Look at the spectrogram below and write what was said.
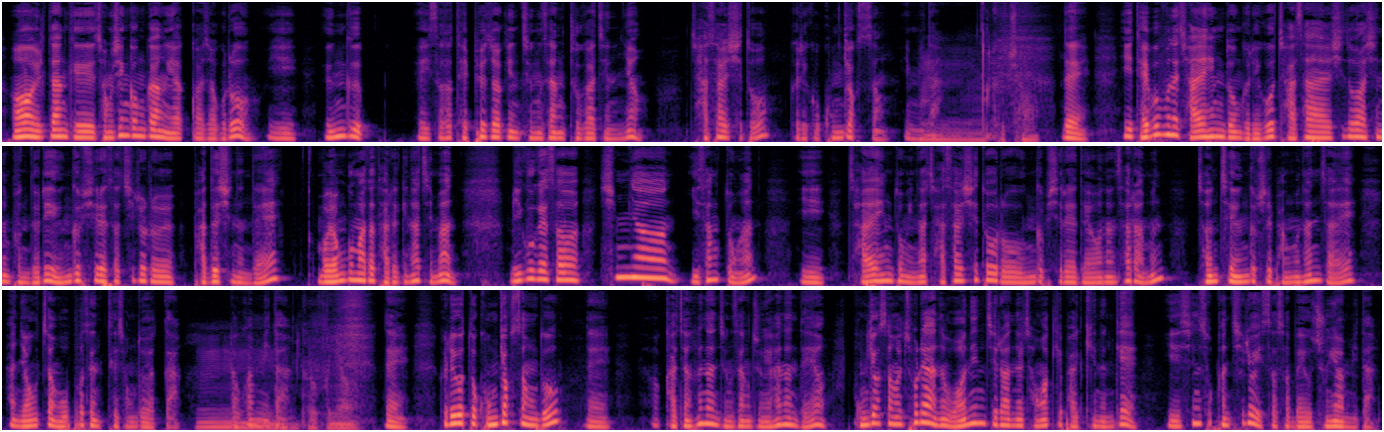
어, 일단 그 정신건강의학과적으로 이 응급에 있어서 대표적인 증상 두 가지는요. 자살 시도 그리고 공격성입니다. 음, 그렇죠. 네. 이 대부분의 자해 행동 그리고 자살 시도하시는 분들이 응급실에서 치료를 받으시는데 뭐 연구마다 다르긴 하지만 미국에서 10년 이상 동안 이 자해 행동이나 자살 시도로 응급실에 내원한 사람은 전체 응급실 방문 환자의 한 0.5% 정도였다라고 음, 합니다. 그렇군요. 네. 그리고 또 공격성도 네. 어, 가장 흔한 증상 중에 하나인데요. 공격성을 초래하는 원인 질환을 정확히 밝히는 게 이 신속한 치료에 있어서 매우 중요합니다.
